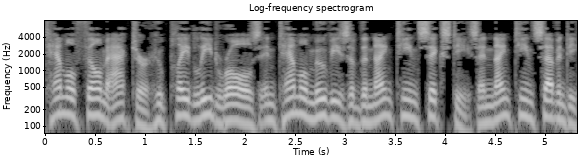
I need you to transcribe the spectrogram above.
Tamil film actor who played lead roles in Tamil movies of the 1960s and 1970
